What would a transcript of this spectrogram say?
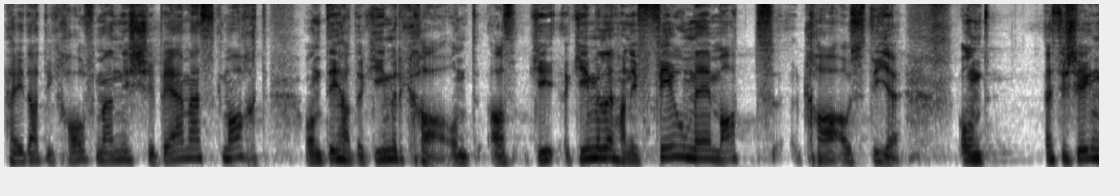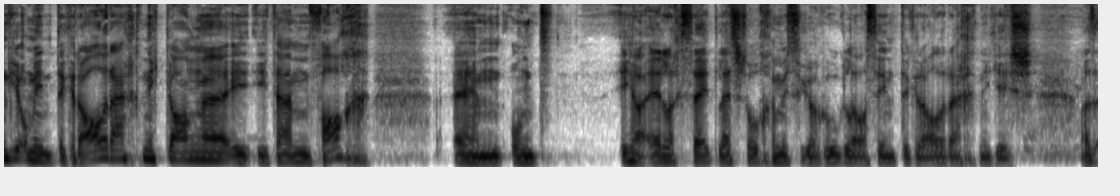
haben da die kaufmännische BMS gemacht und ich hatte Gimmer gehabt. Und als Gimmerler hatte ich viel mehr Mathe als die. Und es ist irgendwie um Integralrechnung gegangen in, in diesem Fach. Ähm, und ich habe ehrlich gesagt letzte Woche müssen googeln, was Integralrechnung ist. Also,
